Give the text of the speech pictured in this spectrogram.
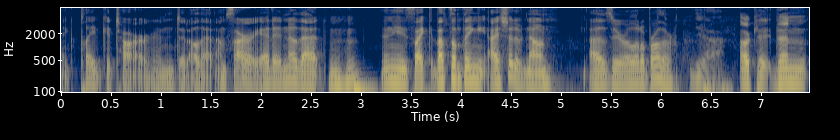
like played guitar and did all that. I'm sorry. I didn't know that. Mm-hmm. And he's like, that's something I should have known as your little brother. Yeah. Okay, then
